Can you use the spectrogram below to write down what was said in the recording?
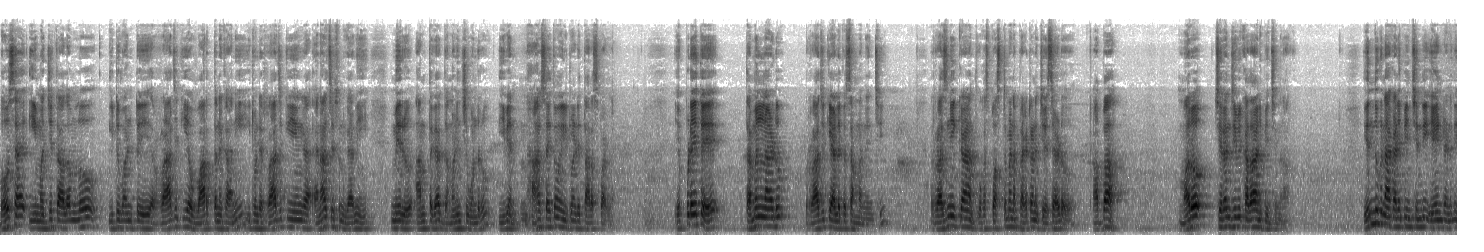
బహుశా ఈ మధ్య కాలంలో ఇటువంటి రాజకీయ వార్తను కానీ ఇటువంటి రాజకీయంగా అనాలిసిస్ను కానీ మీరు అంతగా గమనించి ఉండరు. ఈవెన్ నా సైతం ఇటువంటి తారసపడలే. ఎప్పుడైతే తమిళనాడు రాజకీయాలకు సంబంధించి రజనీకాంత్ ఒక స్పష్టమైన ప్రకటన చేశాడో అబ్బా మరో చిరంజీవి కథ అనిపించింది నాకు. ఎందుకు నాకు అనిపించింది ఏంటనేది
